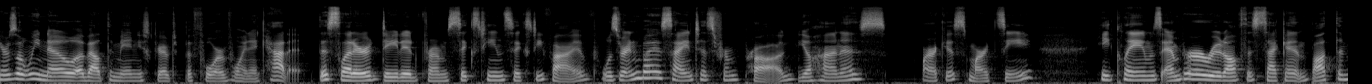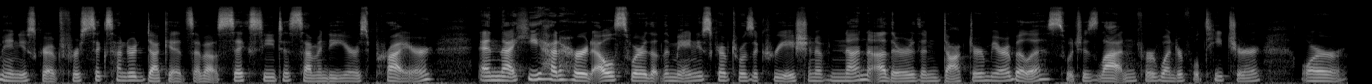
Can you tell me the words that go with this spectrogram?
Here's what we know about the manuscript before Voynich had it. This letter, dated from 1665, was written by a scientist from Prague, Johannes Marcus Marci. He claims Emperor Rudolf II bought the manuscript for 600 ducats about 60 to 70 years prior, and that he had heard elsewhere that the manuscript was a creation of none other than Dr. Mirabilis, which is Latin for wonderful teacher, or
